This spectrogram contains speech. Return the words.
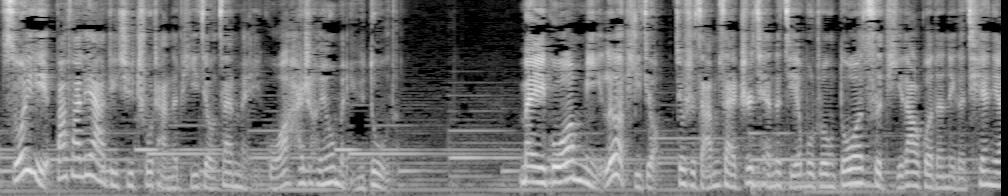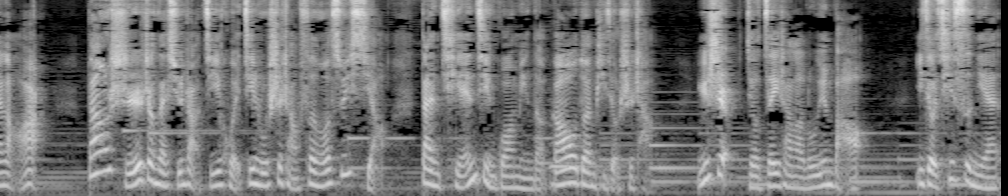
所以巴伐利亚地区出产的啤酒在美国还是很有美誉度的。美国米勒啤酒就是咱们在之前的节目中多次提到过的那个千年老二，当时正在寻找机会进入市场份额虽小但前景光明的高端啤酒市场，于是就追上了卢云堡。一九七四年。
